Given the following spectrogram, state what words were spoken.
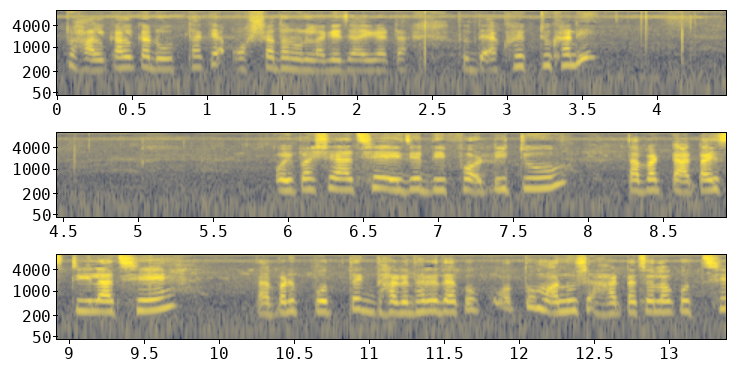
একটু হালকা হালকা হালকা রোদ থাকে, অসাধারণ লাগে জায়গাটা। তো দেখো একটুখানি। ওই পাশে আছে এই যে দি ফর্টি টু, তারপর টাটা স্টিল আছে, তারপরে প্রত্যেক ধারে ধারে দেখো কত মানুষ হাঁটাচলা করছে।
